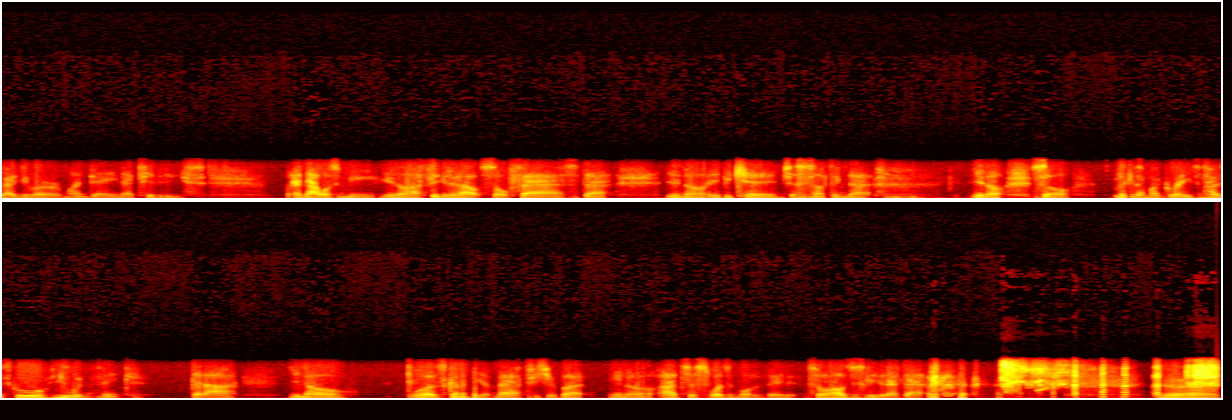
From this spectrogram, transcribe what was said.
regular mundane activities. And that was me. You know, I figured it out so fast that, you know, it became just something that, you know. So looking at my grades in high school, you wouldn't think that I, you know, was going to be a math teacher, but, you know, I just wasn't motivated. So I'll just leave it at that. yeah,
